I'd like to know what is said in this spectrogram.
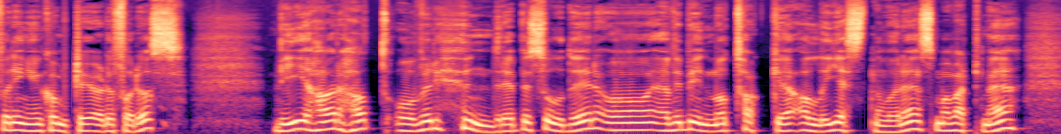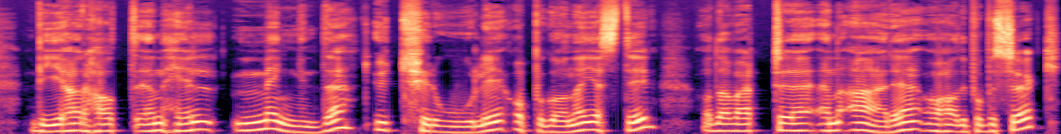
for ingen kommer til å gjøre det for oss. Vi har hatt over 100 episoder, og jeg vil begynne med å takke alle gjestene våre som har vært med. Vi har hatt en hel mengde utrolig oppegående gjester, og det har vært eh, en ære å ha dem på besøk.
